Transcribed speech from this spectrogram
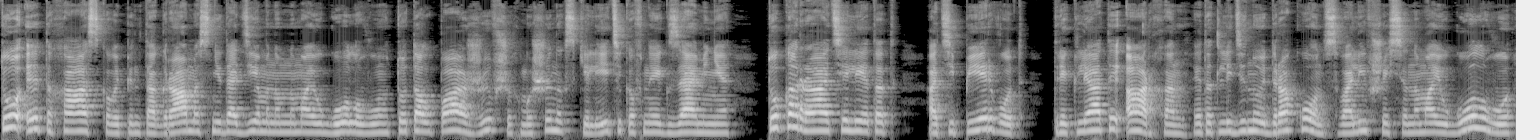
То это хаасковая пентаграмма с недодемоном на мою голову, то толпа оживших мышиных скелетиков на экзамене, то каратель этот, а теперь вот Треклятый Архан, этот ледяной дракон, свалившийся на мою голову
